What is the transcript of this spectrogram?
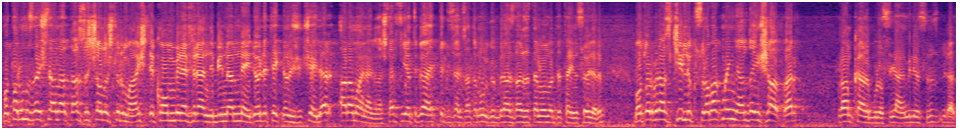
Motorumuzda işte anahtarsız çalıştırma, işte kombine frendi bilmem neydi öyle teknolojik şeyler aramayın arkadaşlar. Fiyatı gayet de güzel zaten uygun. Birazdan zaten onun detayını söylerim. Motor biraz kirli kusura bakmayın yanında inşaat var. Ramkar burası yani biliyorsunuz biraz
